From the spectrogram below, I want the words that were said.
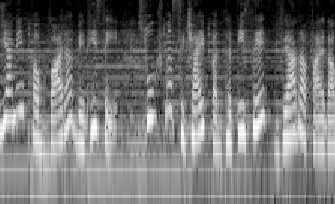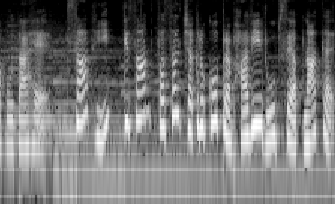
यानी फव्वारा विधि से सूक्ष्म सिंचाई पद्धति से ज़्यादा फ़ायदा होता है। साथ ही किसान फ़सल चक्र को प्रभावी रूप से अपनाकर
